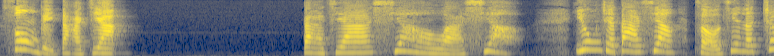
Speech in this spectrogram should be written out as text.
送给大家。”大家笑啊笑，拥着大象走进了帐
